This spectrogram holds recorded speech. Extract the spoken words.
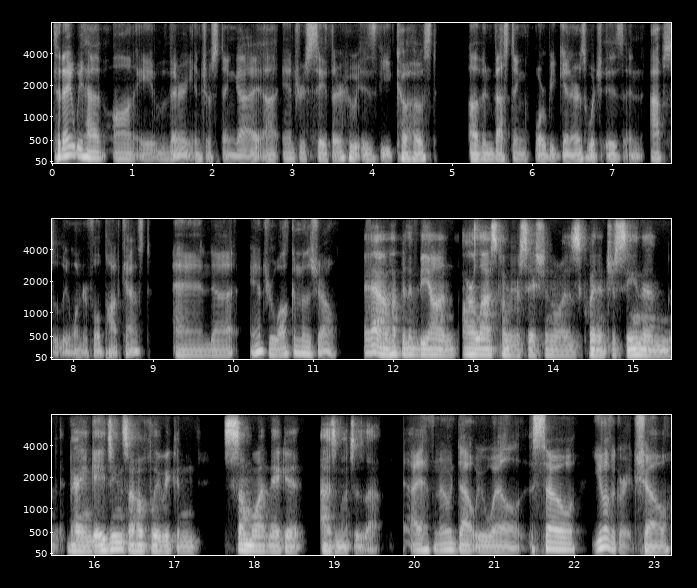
Today, we have on a very interesting guy, uh, Andrew Sather, who is the co host of Investing for Beginners, which is an absolutely wonderful podcast. And uh, Andrew, welcome to the show. Yeah, I'm happy to be on. Our last conversation was quite interesting and very engaging. So hopefully we can somewhat make it as much as that. I have no doubt we will. So you have a great show.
